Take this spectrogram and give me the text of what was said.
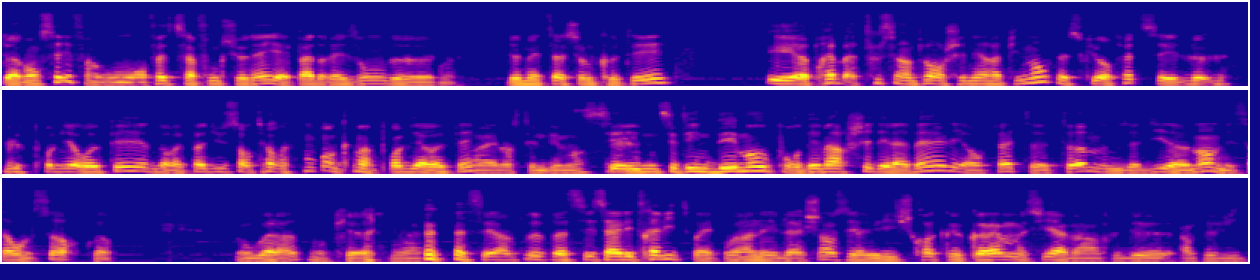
d'avancer. Enfin, on- en fait, ça fonctionnait, il n'y avait pas de raison de, Ouais. de mettre ça sur le côté. Et après, bah, tout s'est un peu enchaîné rapidement parce que en fait, c'est le, premier EP n'aurait pas dû sortir vraiment comme un premier EP. Ouais, non, c'était une démo. Une- c'était une démo pour démarcher des labels et en fait, Tom nous a dit euh, non, mais ça, on le sort, quoi. Donc voilà, donc euh, Ouais. c'est un peu passé, ça allait très vite, ouais. Ouais, on a eu de la chance. Et puis, je crois que quand même aussi, il y avait un truc de, un peu vi-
